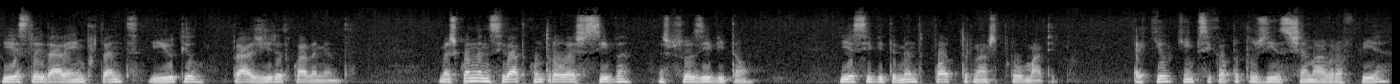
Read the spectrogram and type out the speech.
E esse lidar é importante e útil para agir adequadamente. Mas quando a necessidade de controle é excessiva, as pessoas evitam. E esse evitamento pode tornar-se problemático. Aquilo que em psicopatologia se chama agrofobia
